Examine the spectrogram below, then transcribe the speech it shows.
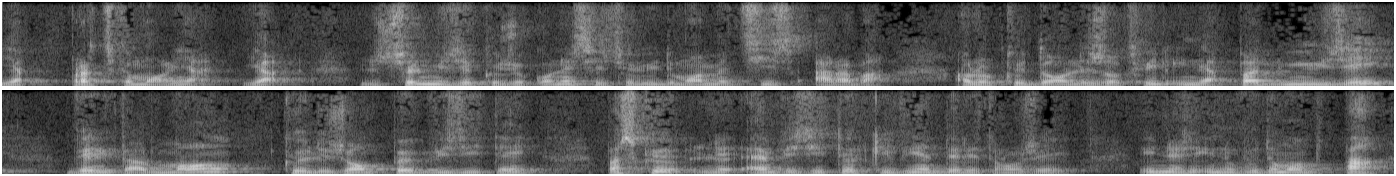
n'y a, a, pratiquement rien. Il y a, le seul musée que je connais, c'est celui de Mohamed VI à Rabat. Alors que dans les autres villes, il n'y a pas de musée véritablement que les gens peuvent visiter parce qu'un visiteur qui vient de l'étranger, il, ne, vous demande pas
